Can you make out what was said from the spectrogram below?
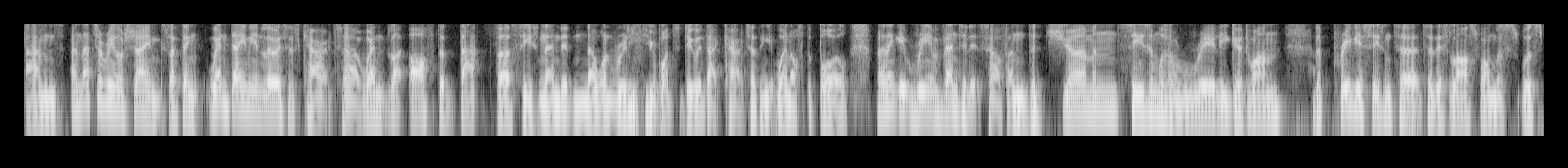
and and that's a real shame because I think when Damian Lewis's character, when like after that first season ended, and no one really knew what to do with that character, I think it went off the boil. But I think it reinvented itself, and the German season was a really good one. The previous season to to this last one was was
